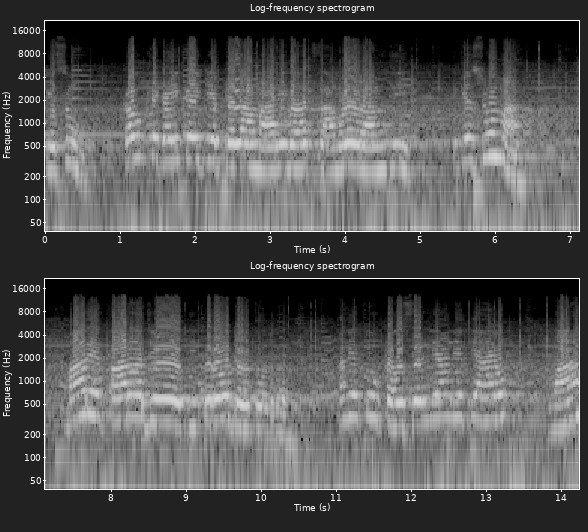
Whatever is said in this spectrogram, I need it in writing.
કે શું? કહું કે કઈ કઈ કે પેલા મારી વાત સાંભળો રામજી. કે શું, માં? મારે તારા જેવો દીકરો જોતો હતો અને તું કૌશલ્યાને ત્યાં આવ્યો? માં,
